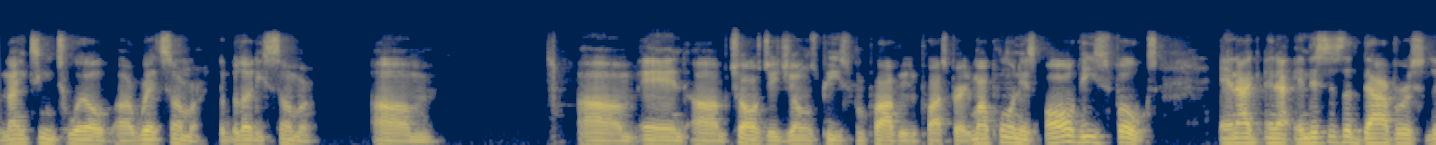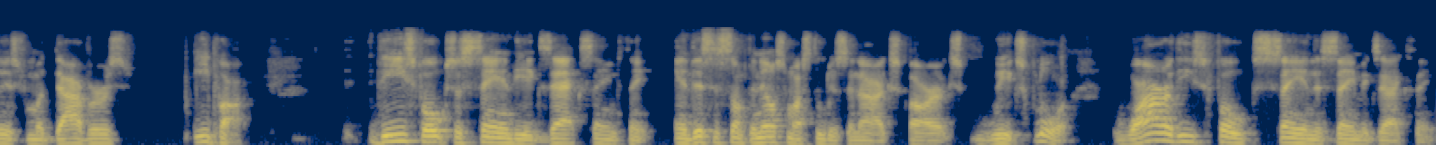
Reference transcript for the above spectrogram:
1912 uh, uh, Red Summer, the Bloody Summer, um, um, and Charles J. Jones' piece from Poverty to Prosperity. My point is, all these folks, and I and I, and this is a diverse list from a diverse epoch these folks are saying the exact same thing. And this is something else my students and I are we explore. Why are these folks saying the same exact thing?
